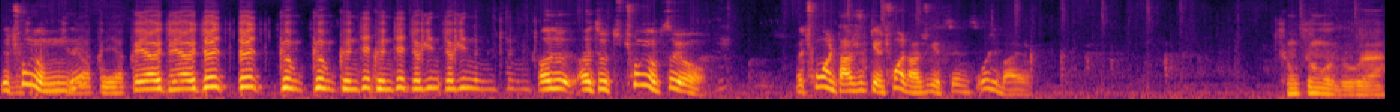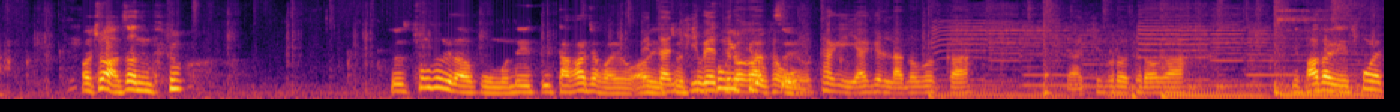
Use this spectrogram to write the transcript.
저 총이 없는데요? 그냥 그냥 그냥 저 저 금 금 근처 근처 저기 저기 있는 아저 아, 저 총이 없어요 아, 총알 다 줄게요 총알 다 줄게요 쏘지 마요 정성호 누구야? 아 저안 쐈는데요? 저 총소리 나고 온 건데 다 가져가요 아, 일단 저, 집에 들어가서 오붓하게 이야기를 나눠볼까? 자 집으로 들어가. 이 바닥에 총알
